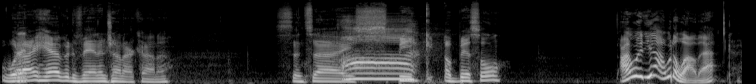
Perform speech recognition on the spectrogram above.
Would I- I have advantage on Arcana? Since I Ah. speak Abyssal? I would yeah I would allow that. Okay.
